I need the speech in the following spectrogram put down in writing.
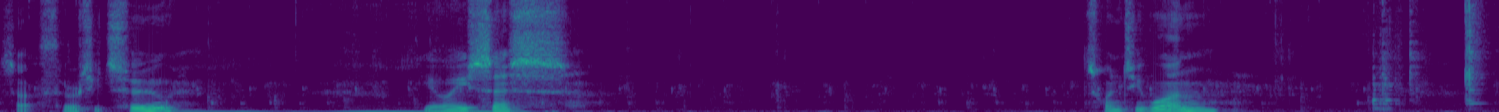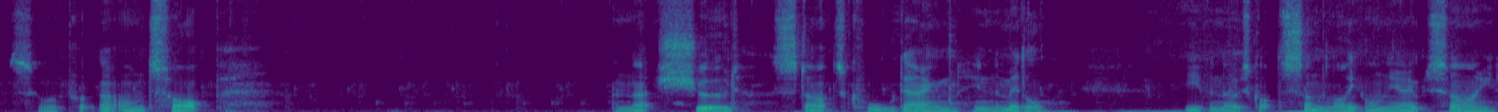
So 32 the Oasis 21 so we'll put that on top. And that should start to cool down in the middle even though it's got sunlight on the outside.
